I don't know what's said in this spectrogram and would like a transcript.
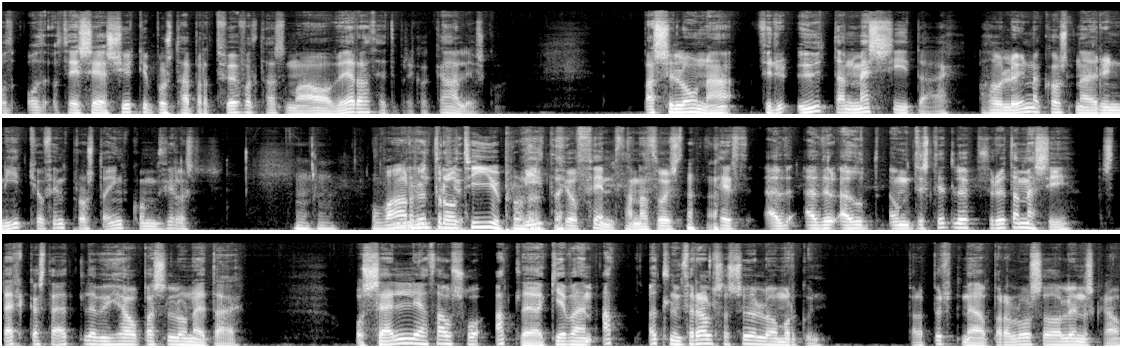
Og, og, og þeir segja 70% það er bara tvöfald það sem á að vera þetta er bara eitthvað galið sko. Barcelona fyrir utan Messi í dag að þá launakostnaður er 95% af innkomi félagsins. Og var 110% 95, þannig að þú veist þeir, ef, ef, ef, ef þú myndir stilla upp fyrir utan Messi, sterkasta 11 hjá Barcelona í dag og selja þá svo allega, gefa þeim all, öllum fyrir alls að sölu á morgun. Bara burt með það, bara losa það á launaskrá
